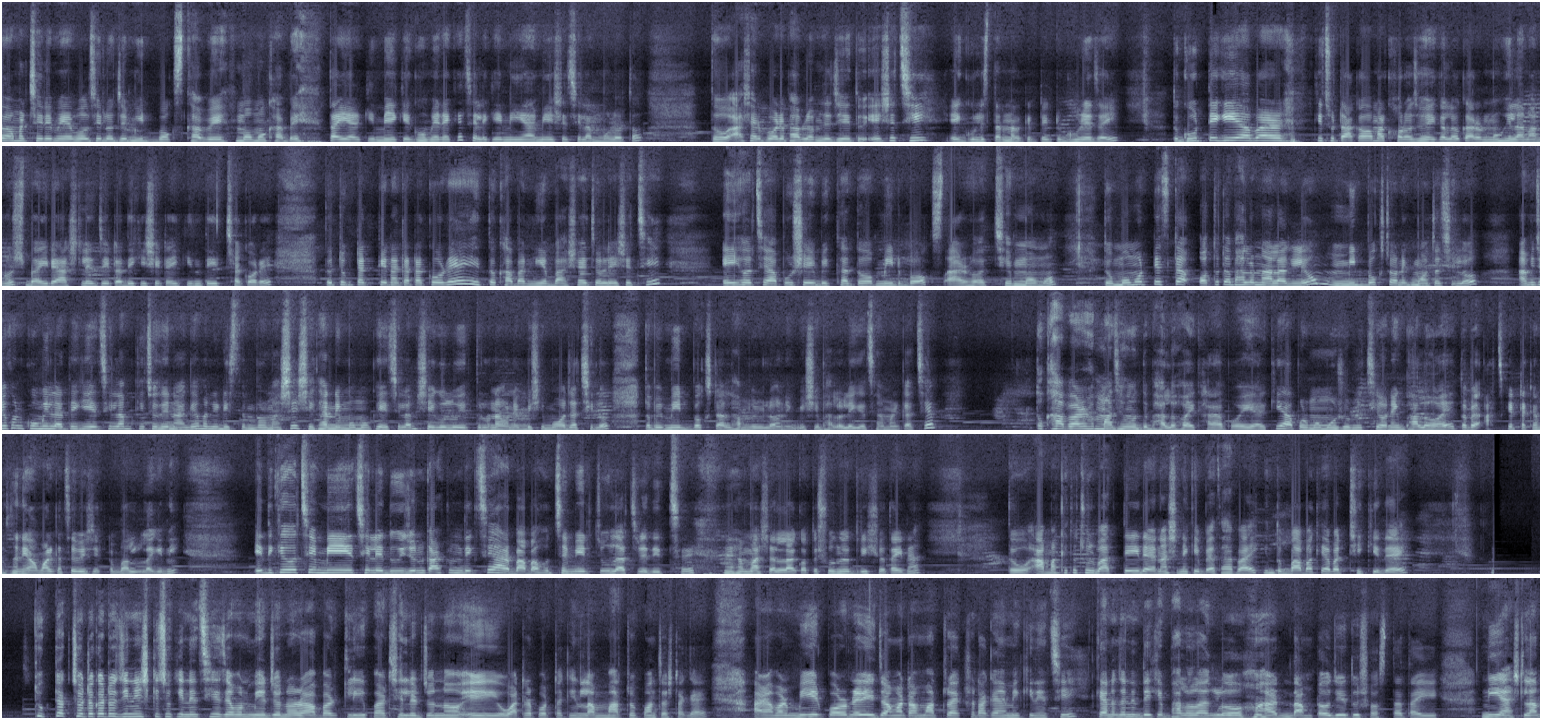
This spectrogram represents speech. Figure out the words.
তো আমার ছেলে মেয়ে বলছিল যে মিট বক্স খাবে, মোমো খাবে। তাই আর কি মেয়েকে ঘুমে রেখে ছেলেকে নিয়ে আমি এসেছিলাম মূলত। তো আসার পরে ভাবলাম যে যেহেতু এসেছি, এই গুলিস্তান মার্কেটটা একটু ঘুরে যাই। তো ঘুরতে গিয়ে আবার কিছু টাকাও আমার খরচ হয়ে গেল, কারণ মহিলা মানুষ, বাইরে আসলে যেটা দেখি সেটাই কিনতে ইচ্ছা করে। তো টুকটাক কেনাকাটা করে তো খাবার নিয়ে বাসায় চলে এসেছি। এই হচ্ছে আপুর সেই বিখ্যাত মিট বক্স আর হচ্ছে মোমো। তো মোমোর টেস্টটা অতটা ভালো না লাগলেও মিট বক্সটা অনেক মজা ছিল। আমি যখন কুমিল্লাতে গিয়েছিলাম কিছুদিন আগে মানে ডিসেম্বর মাসে, সেখানে মোমো খেয়েছিলাম, সেগুলো এর তুলনায় অনেক বেশি মজা ছিল। তবে মিট বক্সটা আলহামদুলিল্লাহ অনেক বেশি ভালো লেগেছে আমার কাছে। তো খাবার মাঝে মধ্যে ভালো হয়, খারাপ হয় আর কি। আপুর মোমো শুনেছি অনেক ভালো হয়, তবে আজকেরটা কেন জানি আমার কাছে বেশি একটা ভালো লাগেনি। এদিকে হচ্ছে মেয়ে, ছেলে দুইজন কার্টুন দেখছে আর বাবা হচ্ছে মেয়ের চুল আঁচড়ে দিচ্ছে। মাসাল্লাহ কত সুন্দর দৃশ্য, তাই না? তো আমাকে তো চুল বাঁধতেই দেয় না, সে নাকি ব্যথা পায়, কিন্তু বাবাকে আবার ঠিকই দেয়। টুকটাক ছোটোখাটো জিনিস কিছু কিনেছি, যেমন মেয়ের জন্য রাবার ক্লিপ আর ছেলের জন্য এই ওয়াটার পটটা কিনলাম মাত্র পঞ্চাশ টাকায়। আর আমার মেয়ের পরনের এই জামাটা মাত্র একশো টাকায় আমি কিনেছি। কেন জানি দেখে ভালো লাগল, আর দামটাও যেহেতু সস্তা, তাই নিয়ে আসলাম।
